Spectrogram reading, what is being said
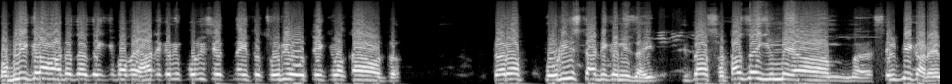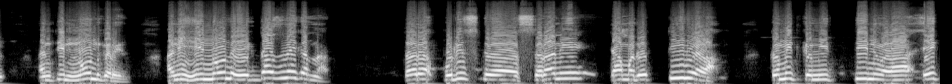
पब्लिकला वाटत असते की बाबा ह्या ठिकाणी पोलीस येत नाही तर चोरी होते किंवा काय होतं. तर पोलीस त्या ठिकाणी जाईल. तिथं स्वतःच सेल्फी काढेल आणि ती नोंद करेल. आणि ही नोंद एकदाच नाही करणार. तर पोलीस सरांनी त्यामध्ये तीन वेळा कमीत कमी तीन वेळा एक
